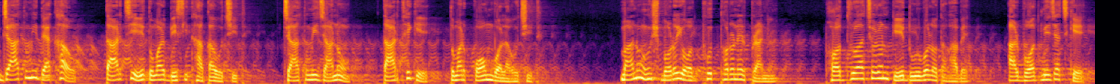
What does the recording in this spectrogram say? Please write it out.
যা তুমি দেখাও, তার চেয়ে তোমার বেশি থাকা উচিত। যা তুমি জানো, তার থেকে তোমার কম বলা উচিত। মানুষ বড়ই অদ্ভুত ধরনের প্রাণী। ভদ্র আচরণকে দুর্বলতা ভাবে, আর বদমেজাজকে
